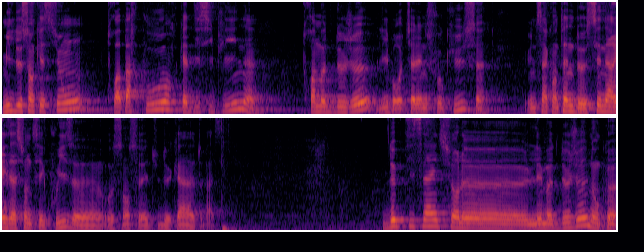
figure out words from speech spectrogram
1200 questions, 3 parcours, 4 disciplines, trois modes de jeu, libre, challenge, focus, une cinquantaine de scénarisation de ces quiz euh, au sens euh, étude de cas Topaz. Deux petits slides sur les modes de jeu. Donc euh,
